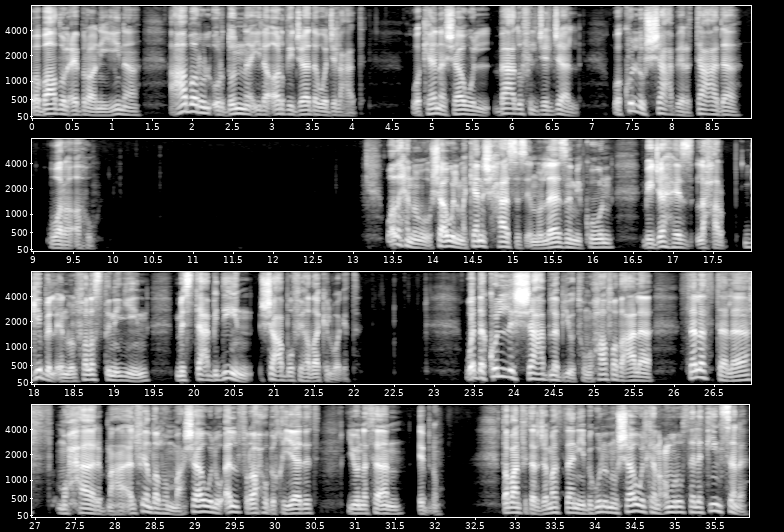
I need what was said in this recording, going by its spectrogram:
وبعض العبرانيين عبروا الأردن إلى أرض جاد وجلعد وكان شاول بعد في الجلجال وكل الشعب ارتعد وراءه. واضح إنه شاول ما كانش حاسس إنه لازم يكون بيجهز لحرب قبل إنه الفلسطينيين مستعبدين شعبه في هذاك الوقت. ودى كل الشعب لبيوتهم وحافظ على 3000 محارب مع 2000 ضلهم مع شاول و1000 راحوا بقيادة يوناثان ابنه. طبعا في ترجمات ثانية بيقول إنه شاول كان عمره 30 سنة.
